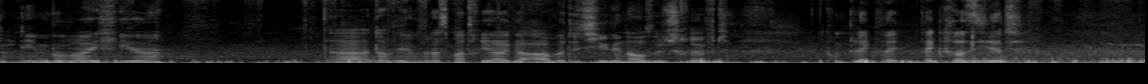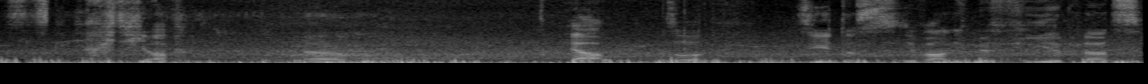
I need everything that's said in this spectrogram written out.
in dem Bereich hier. Da hat auf jeden Fall das Material gearbeitet. Hier genauso die Schrift. Komplett weg, wegrasiert. Das, das ging richtig ab. Ähm, ja, also man sieht, dass hier war nicht mehr viel Platz.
